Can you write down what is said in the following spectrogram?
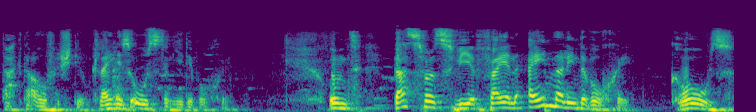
Tag der Auferstehung, kleines Ostern jede Woche. Und das, was wir feiern einmal in der Woche, groß,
